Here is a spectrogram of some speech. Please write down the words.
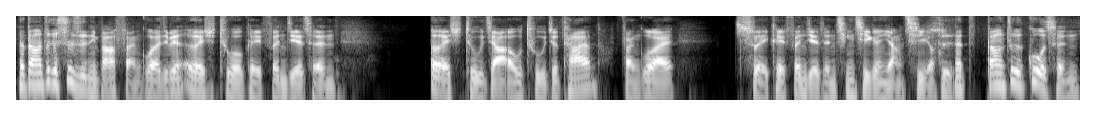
那当然这个式子你把它反过来，这边二 H two O 可以分解成二 H two 加 O two，就它反过来水可以分解成氢气跟氧气哦。是，那当然这个过程。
